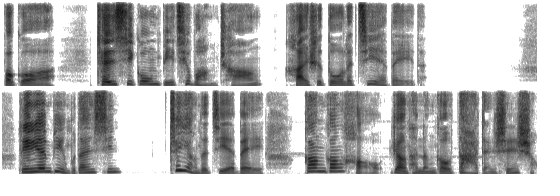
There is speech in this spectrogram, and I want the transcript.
不过，晨曦宫比起往常还是多了戒备的。凌渊并不担心。这样的戒备刚刚好，让他能够大展身手。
